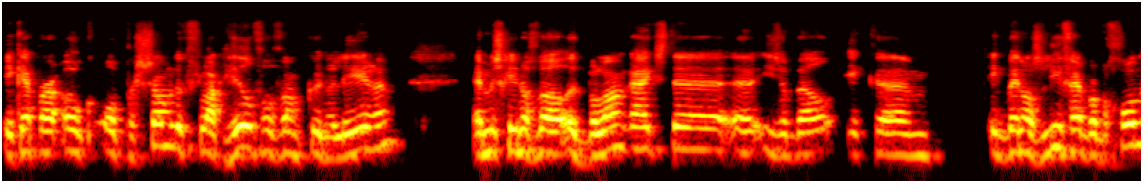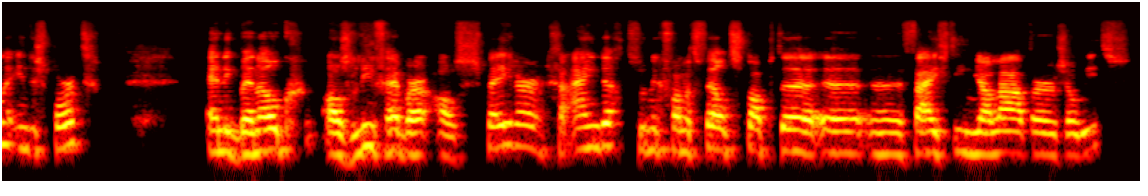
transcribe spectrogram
Ik heb er ook op persoonlijk vlak heel veel van kunnen leren. En misschien nog wel het belangrijkste, uh, Isabel. Ik, um, ik ben als liefhebber begonnen in de sport. En ik ben ook als liefhebber, als speler geëindigd. Toen ik van het veld stapte, 15 jaar later, zoiets.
